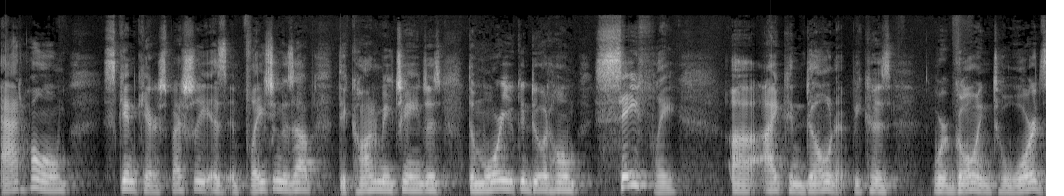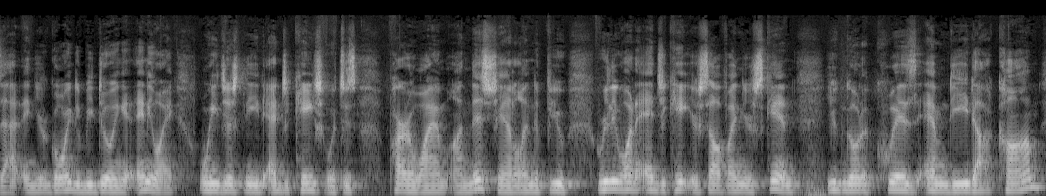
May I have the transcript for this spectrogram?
at home skincare, especially as inflation goes up, the economy changes. The more you can do at home safely, uh, I condone it because we're going towards that and you're going to be doing it anyway. We just need education, which is part of why I'm on this channel. And if you really want to educate yourself on your skin, you can go to quizmd.com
